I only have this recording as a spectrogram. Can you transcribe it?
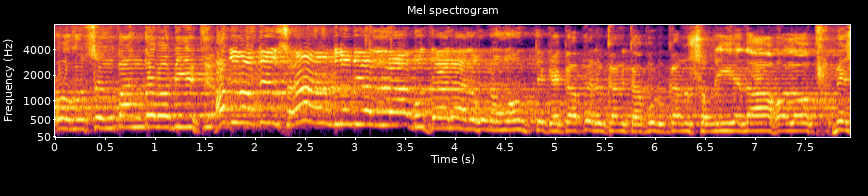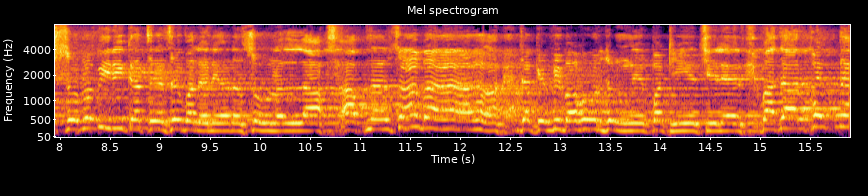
ও মুসলমান কাপের আপনার সাহাবা যাকে বিবাহর জন্য পাঠিয়েছিলেন, বাজার করতে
